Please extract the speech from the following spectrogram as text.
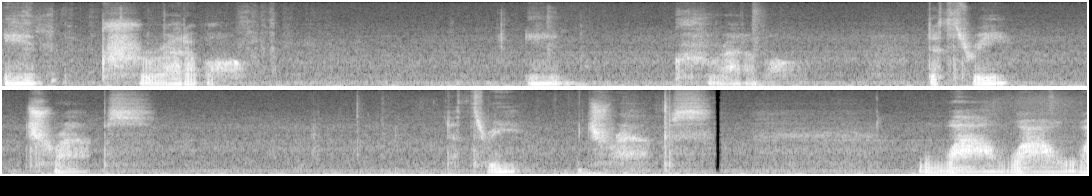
Incredible. Incredible. The three traps. The three traps. Wow, wow, wow.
